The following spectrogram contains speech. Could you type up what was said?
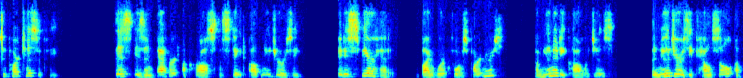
to participate. This is an effort across the state of New Jersey. It is spearheaded by workforce partners, community colleges, the New Jersey Council of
